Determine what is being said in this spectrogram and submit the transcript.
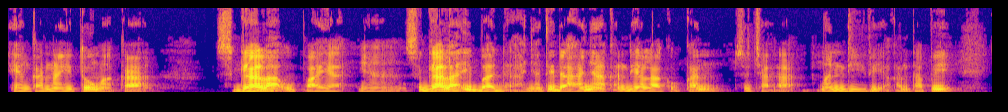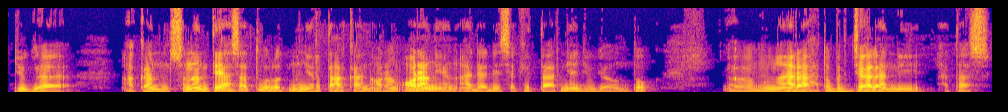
Yang karena itu maka segala upayanya, segala ibadahnya tidak hanya akan dia lakukan secara mandiri, akan tapi juga akan senantiasa turut menyertakan orang-orang yang ada di sekitarnya juga untuk e, mengarah atau berjalan di atas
